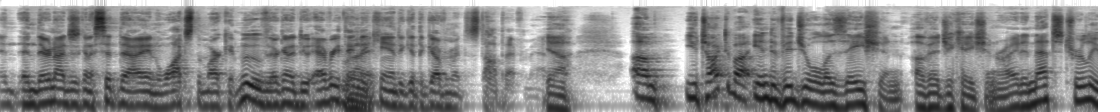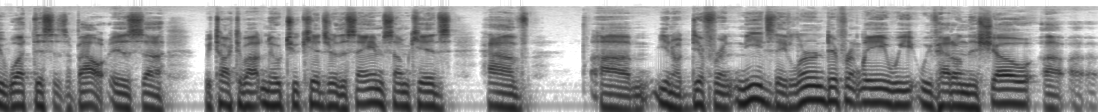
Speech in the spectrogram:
And, and they're not just going to sit down and watch the market move. They're going to do everything they can to get the government to stop that from happening. Yeah. Um, you talked about individualization of education, right? And that's truly what this is about. Is uh, we talked about no two kids are the same. Some kids have, um, you know, different needs. They learn differently. We we've had on this show uh,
